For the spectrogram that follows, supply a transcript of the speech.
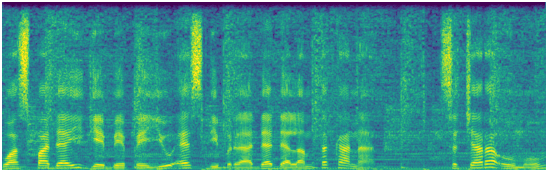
Waspadai GBP USD berada dalam tekanan. Secara umum,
